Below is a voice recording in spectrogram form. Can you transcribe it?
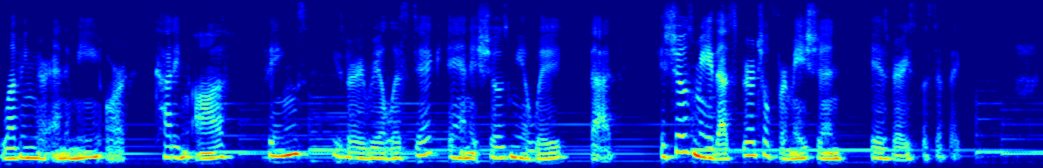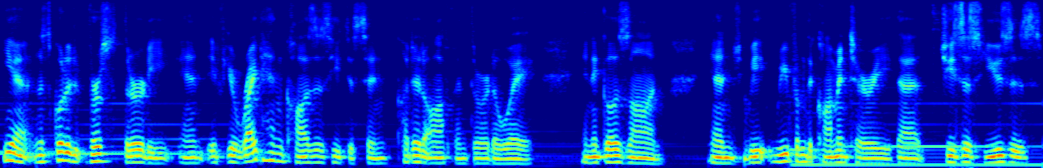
loving your enemy or cutting off things. He's very realistic and it shows me a way that it shows me that spiritual formation is very specific. Yeah, let's go to verse 30. And if your right hand causes you to sin, cut it off and throw it away. And it goes on. And we read from the commentary that Jesus uses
